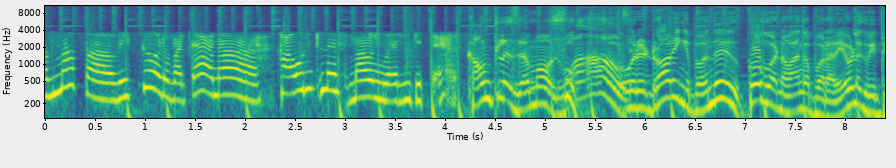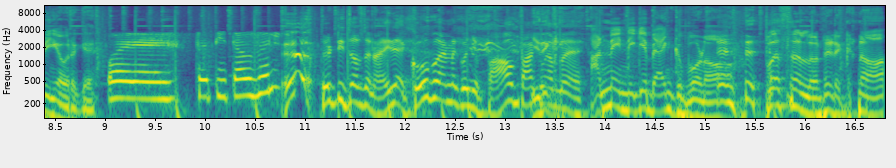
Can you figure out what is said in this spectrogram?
அம்மா அப்பா விற்க விட மாட்டேன் ஆனா கவுண்ட்லெஸ் அமௌண்ட் வரைஞ்சிட்டேன். கவுண்ட்லெஸ் அமௌண்ட் வாவ் ஒரு டிராவிங் இப்ப வந்து கோகோ அண்ணன் வாங்க போறாரு. எவ்வளவுக்கு விப்பீங்க அவருக்கு? ஒரு தேர்ட்டி தௌசண்ட் தேர்ட்டி தௌசண்ட் இல்ல கோகு அண்ணன் கொஞ்சம் பாவம் பார்க்கலாமே. இதுக்கு அண்ணன் இன்னைக்கே பேங்க் போனோம் பர்சனல் லோன் எடுக்கணும்.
